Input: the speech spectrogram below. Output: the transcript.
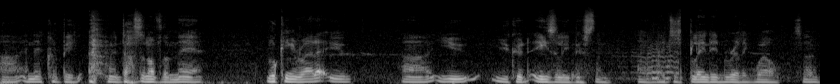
uh, and there could be a dozen of them there, looking right at you, uh, you you could easily miss them. Uh, they just blend in really well. So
